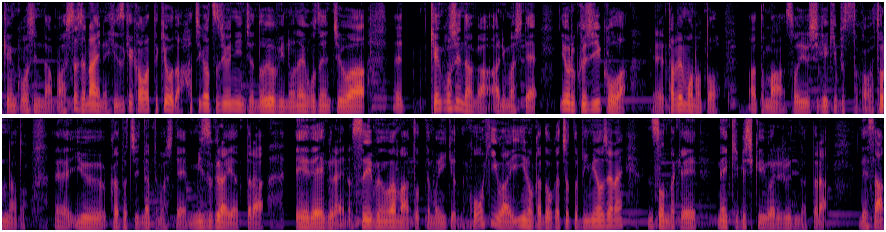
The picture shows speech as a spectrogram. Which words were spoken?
健康診断、明日じゃないね、日付変わって今日だ、8月12日の土曜日のね、午前中は、えー健康診断がありまして、夜9時以降は、えー食べ物と、あとまあそういう刺激物とかは取るなという形になってまして、水ぐらいやったらええでぐらいの水分はまあ取ってもいいけど、コーヒーはいいのかどうかちょっと微妙じゃない？そんだけね、厳しく言われるんだったら。でさ、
